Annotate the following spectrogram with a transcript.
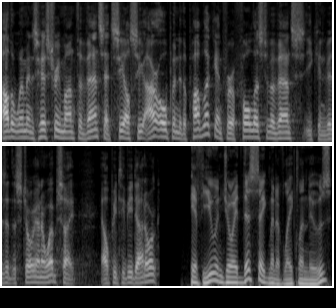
All the Women's History Month events at CLC are open to the public, and for a full list of events, you can visit the story on our website, lptv.org. If you enjoyed this segment of Lakeland News,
